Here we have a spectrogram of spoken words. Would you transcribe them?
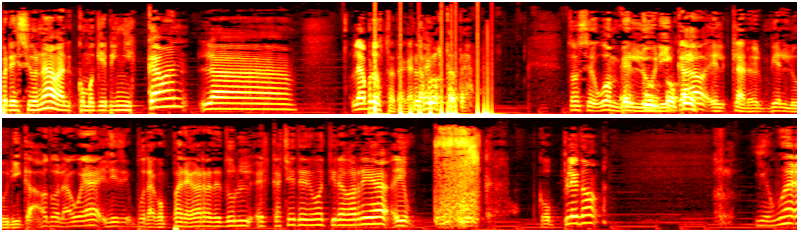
presionaban, como que piñiscaban la, la próstata, La próstata. Entonces, weón, bien El lubricado, el, claro, el bien lubricado toda la weá, y le dice, puta compadre, agárrate tú el, cachete, weón, tira para arriba, y completo. Y el weón,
